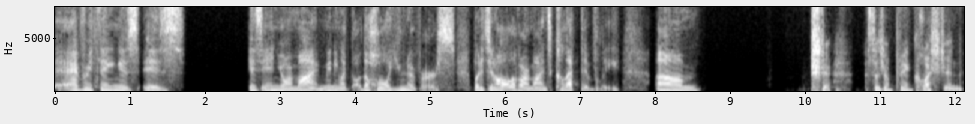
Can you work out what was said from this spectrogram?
everything is, is, is in your mind, meaning like the whole universe, but it's in all of our minds collectively. Um, such a big question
